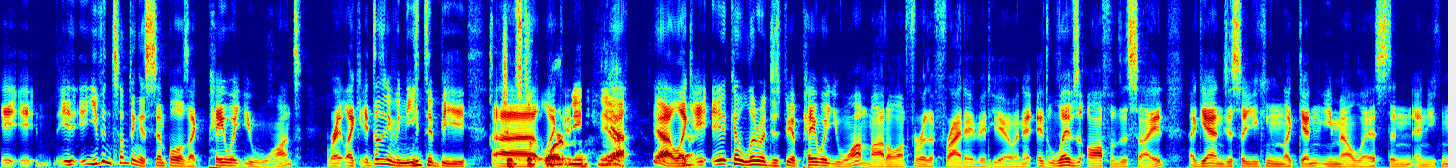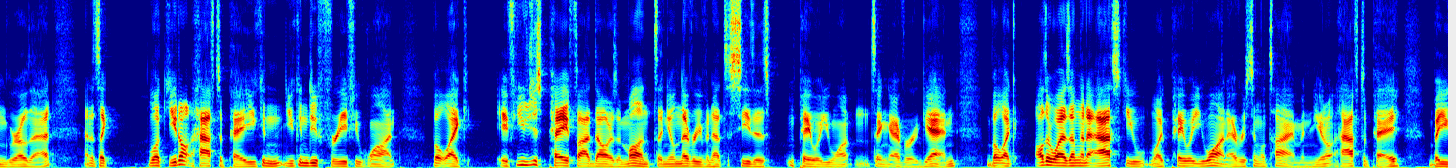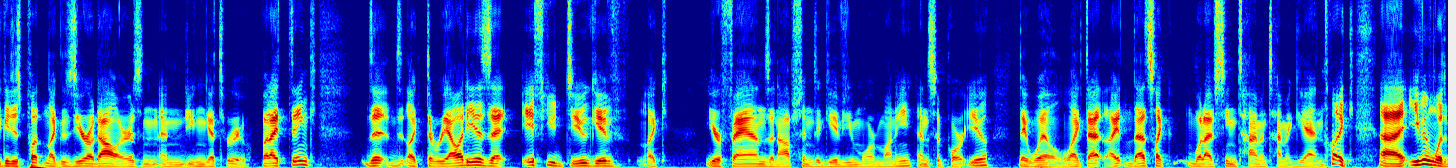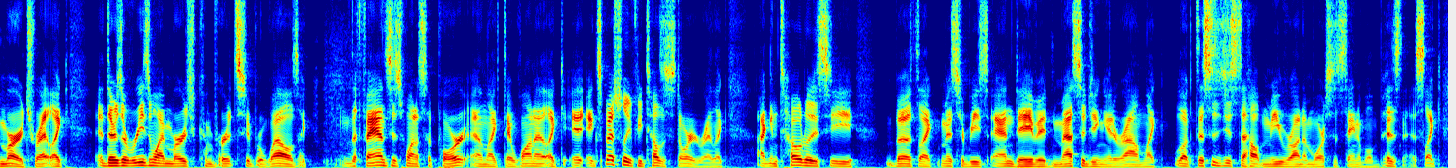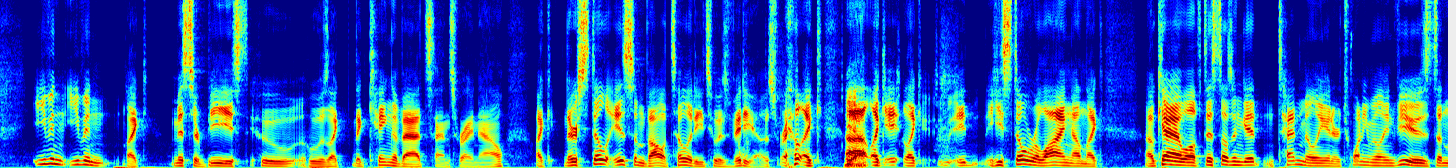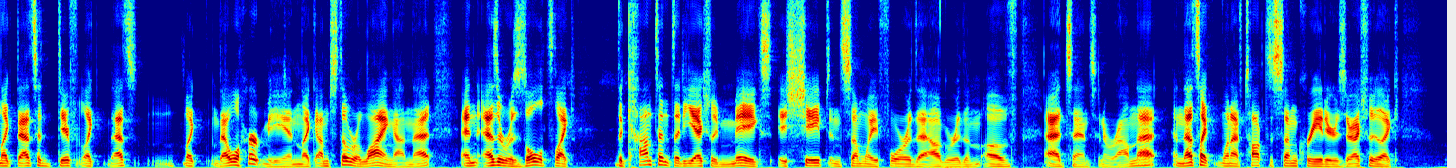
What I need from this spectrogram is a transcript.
it, it, even something as simple as like pay what you want right? Like it doesn't even need to be uh, just support like, me. yeah. yeah yeah, like yeah. It, it can literally just be a pay what you want model for the Friday video, and it, it lives off of the site again, just so you can like get an email list and and you can grow that. And it's like, look, you don't have to pay. You can you can do free if you want, but like if you just pay five dollars a month, then you'll never even have to see this pay what you want thing ever again. But like otherwise, I'm gonna ask you like pay what you want every single time, and you don't have to pay, but you can just put like zero dollars and and you can get through. But I think the like the reality is that if you do give like your fans an option to give you more money and support you, they will. Like that. I, that's like what I've seen time and time again. Like uh, even with merch, right? Like there's a reason why merch converts super well. Is like the fans just want to support and like they want to like especially if you tell the story right. Like I can totally see both like Mr. Beast and David messaging it around like, look, this is just to help me run a more sustainable business. Like even even like Mr. Beast, who who is like the king of AdSense right now, like there still is some volatility to his videos, right? Like, uh, yeah. uh, like it, like it, he's still relying on like, okay, well, if this doesn't get 10 million or 20 million views, then like that's a different, like that's like that will hurt me, and like I'm still relying on that, and as a result, like the content that he actually makes is shaped in some way for the algorithm of AdSense and around that, and that's like when I've talked to some creators, they're actually like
